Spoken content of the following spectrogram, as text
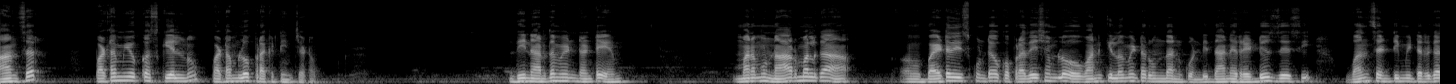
ఆన్సర్ పటం యొక్క స్కేల్ను పటంలో ప్రకటించటం. దీని అర్థం ఏంటంటే మనము నార్మల్గా బయట తీసుకుంటే ఒక ప్రదేశంలో వన్ కిలోమీటర్ ఉందనుకోండి దాన్ని రెడ్యూస్ చేసి వన్ సెంటీమీటర్గా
